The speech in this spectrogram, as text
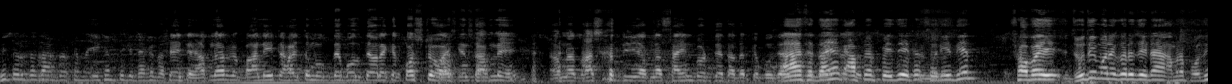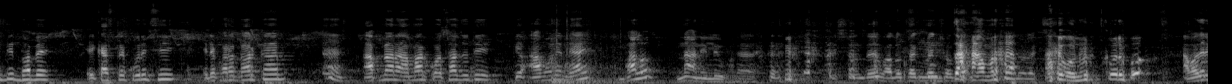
ভিতরে তো যাওয়ার দরকার না এখান থেকে দেখা যাচ্ছে। সেইটাই আপনার বাণীটা হয়তো মুখ দিয়ে বলতে অনেকের কষ্ট হয় কিন্তু আপনি আপনার ভাষা দিয়ে আপনার সাইনবোর্ড দিয়ে তাদেরকে বোঝাই আচ্ছা যাই হোক আপনার পেজে এটা ছড়িয়ে দিন সবাই যদি মনে করে যে এটা আমরা পজিটিভ ভাবে এই কাজটা করেছি এটা করা দরকার হ্যাঁ, আপনার আমার কথা যদি কেউ আমলে নেয় ভালো না নিলেও ভালো। ভালো থাকবেন আমরা অনুরোধ করব আমাদের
